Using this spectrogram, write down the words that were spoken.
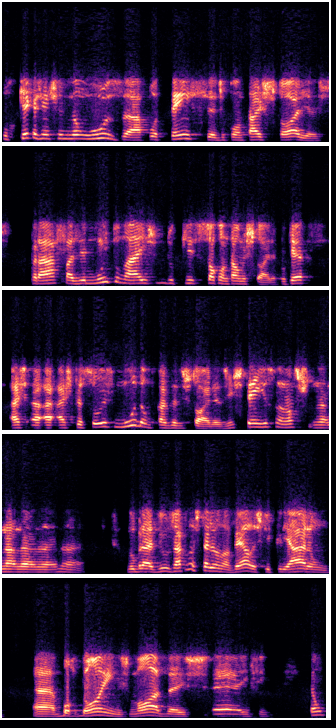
Por que, que a gente não usa a potência de contar histórias para fazer muito mais do que só contar uma história? Porque as, as pessoas mudam por causa das histórias. A gente tem isso na nossa, na, na, na, no Brasil já pelas telenovelas que criaram uh, bordões, modas, é, enfim. Então,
